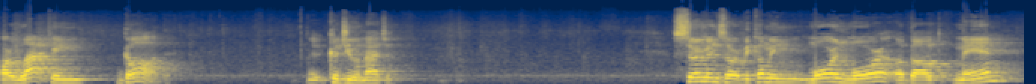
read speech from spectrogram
are lacking God. Could you imagine? Sermons are becoming more and more about man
